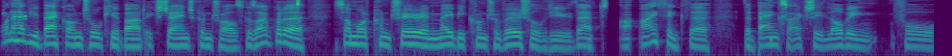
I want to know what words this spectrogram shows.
I want to have you back on talking about exchange controls because I've got a somewhat contrarian, maybe controversial view that I think the the banks are actually lobbying for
